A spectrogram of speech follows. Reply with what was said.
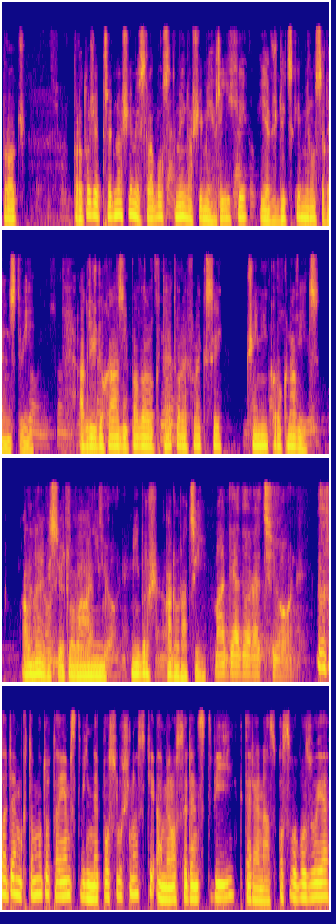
Proč? Protože před našimi slabostmi, našimi hříchy je vždycky milosedenství. A když dochází Pavel k této reflexi, činí krok navíc, ale ne vysvětlováním, nýbrž adorací. Vzhledem k tomuto tajemství neposlušnosti a milosedenství, které nás osvobozuje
